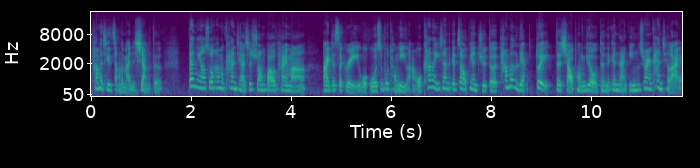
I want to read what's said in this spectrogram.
他们其实长得蛮像的，但你要说他们看起来是双胞胎吗？I disagree，我我是不同意啦。我看了一下那个照片，觉得他们两对的小朋友的那个男婴，虽然看起来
